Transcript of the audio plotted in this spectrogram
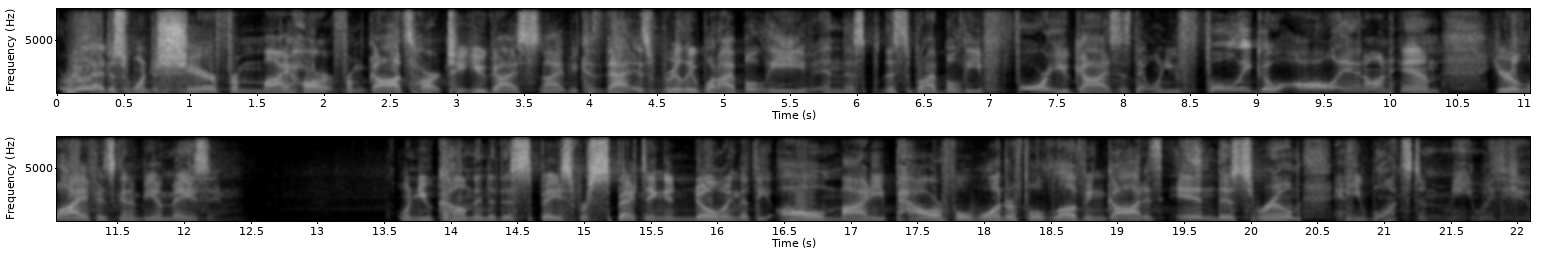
really, I just wanted to share from my heart, from God's heart to you guys tonight, because that is really what I believe in this. This is what I believe for you guys is that when you fully go all in on Him, your life is going to be amazing. When you come into this space respecting and knowing that the almighty, powerful, wonderful, loving God is in this room and he wants to meet with you,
